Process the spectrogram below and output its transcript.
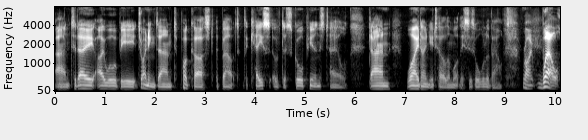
And today I will be joining Dan to podcast about the case of the Scorpion's Tail. Dan, why don't you tell them what this is all about? Right, well,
